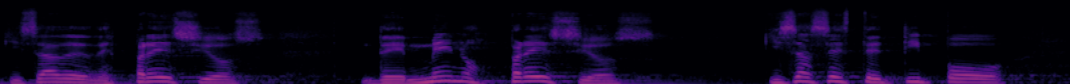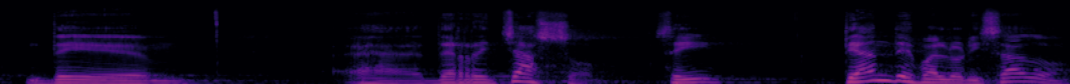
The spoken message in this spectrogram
quizás de desprecios, de menosprecios, quizás este tipo de, eh, de rechazo, ¿sí? ¿Te han desvalorizado?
